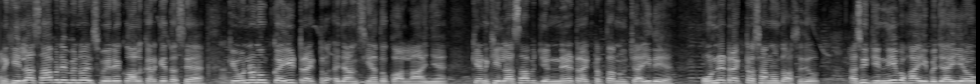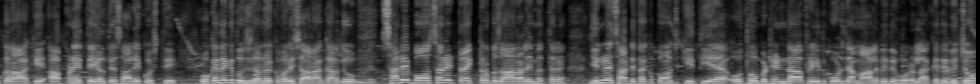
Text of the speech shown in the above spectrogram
ਅਣਖੀਲਾ ਸਾਹਿਬ ਨੇ ਮੈਨੂੰ ਮੈਨੂੰ ਅੱਜ ਸਵੇਰੇ ਕਾਲ ਕਰਕੇ ਦੱਸਿਆ ਹੈ ਕਿ ਉਹਨਾਂ ਨੂੰ ਕਈ ਟਰੈਕਟਰ ਏਜੰਸੀਆਂ ਤੋਂ ਕਾਲਾਂ ਆਈਆਂ ਕਿ ਅਣਖੀਲਾ ਸਾਹਿਬ ਜਿੰਨੇ ਟਰੈਕਟਰ ਤੁਹਾਨੂੰ ਚਾਹੀਦੇ ਆ ਉਹਨੇ ਟਰੈਕਟਰ ਸਾਨੂੰ ਦੱਸ ਦਿਓ। ਅਸੀਂ ਜਿੰਨੀ ਵਹਾਈ ਬਜਾਈ ਆ ਉਹ ਕਰਾ ਕੇ ਆਪਣੇ ਤੇਲ ਤੇ ਸਾਰੇ ਕੁਛ ਤੇ। ਉਹ ਕਹਿੰਦੇ ਕਿ ਤੁਸੀਂ ਸਾਨੂੰ ਇੱਕ ਵਾਰ ਇਸ਼ਾਰਾ ਕਰ ਦਿਓ। ਸਾਡੇ ਬਹੁਤ ਸਾਰੇ ਟਰੈਕਟਰ ਬਾਜ਼ਾਰ ਵਾਲੇ ਮਿੱਤਰ ਹੈ, ਜਿਨ੍ਹਾਂ ਨੇ ਸਾਡੇ ਤੱਕ ਪਹੁੰਚ ਕੀਤੀ ਹੈ ਉਥੋਂ ਬਠਿੰਡਾ ਫਰੀਦਕੋਟ ਜਾਂ ਮਾਲਵੇ ਦੇ ਹੋਰ ਇਲਾਕੇ ਦੇ ਵਿੱਚੋਂ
